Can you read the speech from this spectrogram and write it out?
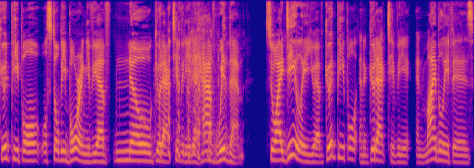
good people will still be boring if you have no good activity to have with them. So ideally, you have good people and a good activity, and my belief is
